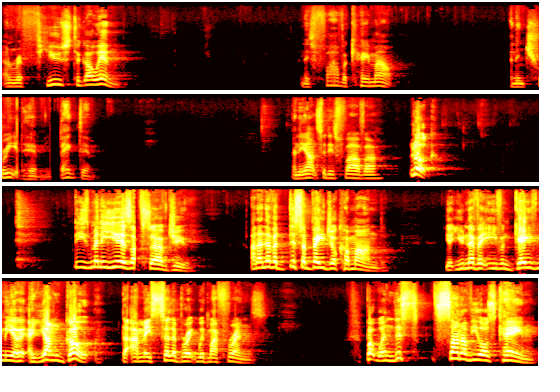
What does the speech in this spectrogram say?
and refused to go in. And his father came out and entreated him, he begged him. And he answered his father, Look, these many years I've served you, and I never disobeyed your command. Yet you never even gave me a, a young goat that I may celebrate with my friends. But when this son of yours came,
